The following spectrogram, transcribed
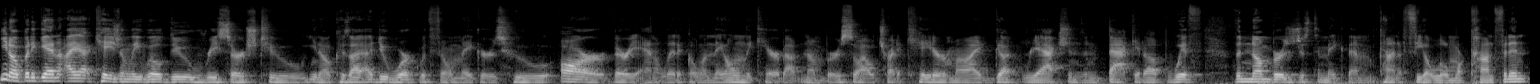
you know, but again, I occasionally will do research to, you know, because I, I do work with filmmakers who are very analytical and they only care about numbers. So I'll try to cater my gut reactions and back it up with the numbers just to make them kind of feel a little more confident.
